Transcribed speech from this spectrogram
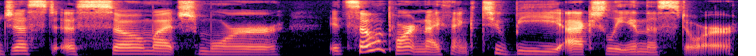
just a, so much more it's so important i think to be actually in the store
